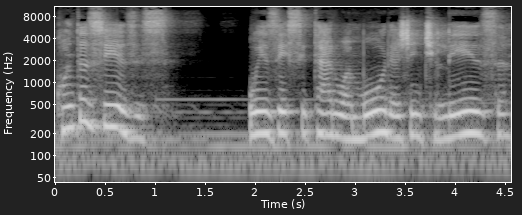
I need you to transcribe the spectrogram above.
Quantas vezes o exercitar o amor, a gentileza,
